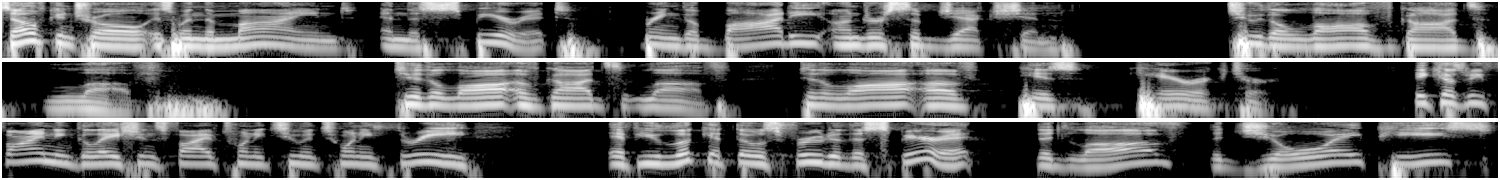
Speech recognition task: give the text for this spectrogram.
Self control is when the mind and the spirit bring the body under subjection to the law of God's love, to the law of God's love, to the law of his character. Because we find in Galatians 5 22 and 23, if you look at those fruit of the Spirit, the love, the joy, peace,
